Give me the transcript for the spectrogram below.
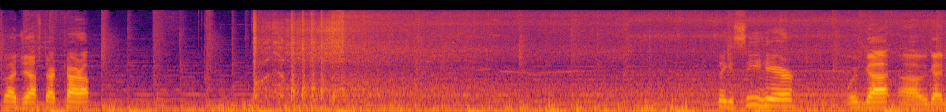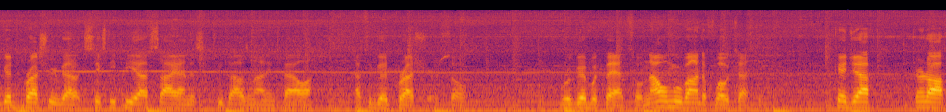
Go ahead, Jeff, start the car up. So you can see here, we've got, uh, we've got good pressure. We've got 60 PSI on this 2009 Impala. That's a good pressure, so we're good with that. So now we'll move on to flow testing. Okay, Jeff, turn it off.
